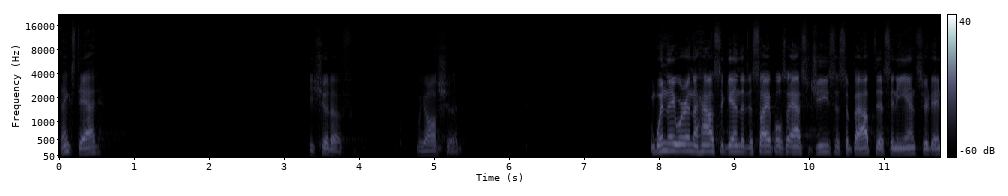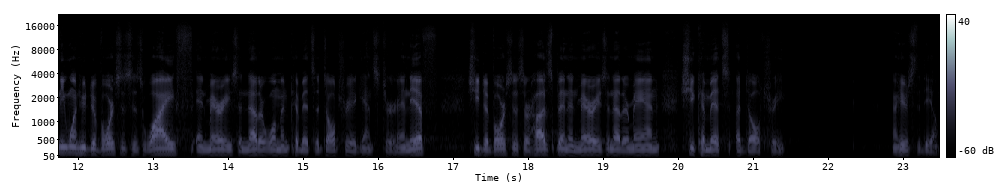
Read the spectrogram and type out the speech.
Thanks, Dad. He should have. We all should. When they were in the house again, the disciples asked Jesus about this, and he answered, Anyone who divorces his wife and marries another woman commits adultery against her. And if she divorces her husband and marries another man, she commits adultery. Now, here's the deal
